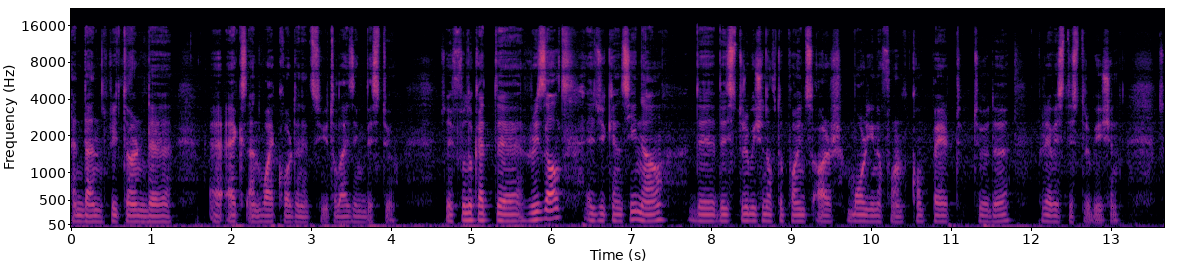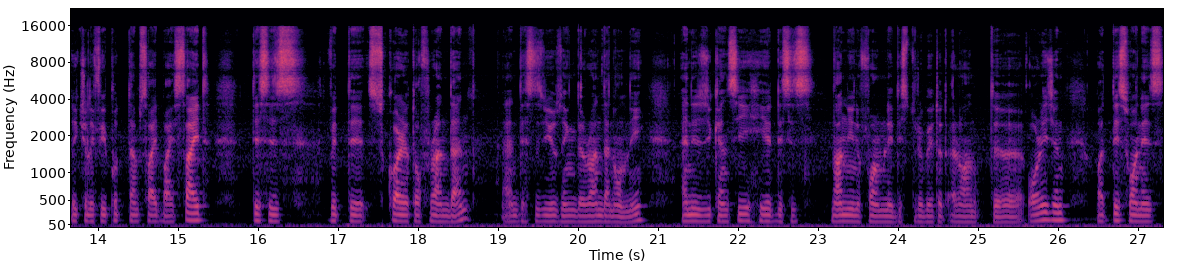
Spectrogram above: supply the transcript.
and then return the uh, x and y coordinates utilizing this too. So if we look at the result, as you can see now, the, distribution of the points are more uniform compared to the previous distribution. So actually if we put them side by side, this is with the square root of rand n and this is using the rand n only and as you can see here this is non-uniformly distributed around the origin but this one is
